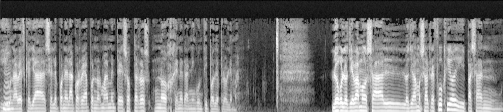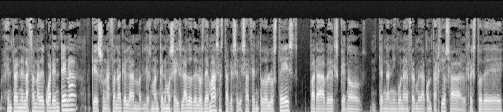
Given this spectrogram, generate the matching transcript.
Y una vez que ya se le pone la correa, pues normalmente esos perros no generan ningún tipo de problema. Luego los llevamos al, los llevamos al refugio y pasan, entran en la zona de cuarentena, que es una zona que la- les mantenemos aislados de los demás hasta que se les hacen todos los test para ver que no tengan ninguna enfermedad contagiosa al resto de,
